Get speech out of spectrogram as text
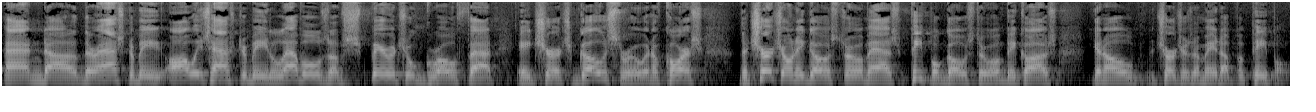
And uh, there has to be, always has to be levels of spiritual growth that a church goes through. And of course, the church only goes through them as people goes through them because, you know, churches are made up of people.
